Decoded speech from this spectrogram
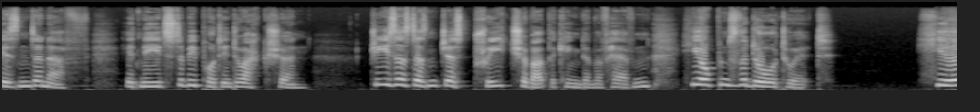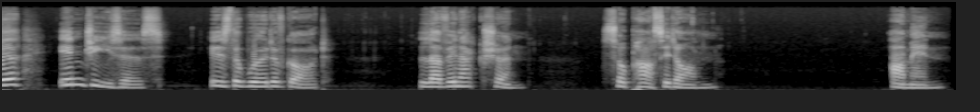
isn't enough. It needs to be put into action Jesus doesn't just preach about the kingdom of heaven, he opens the door to it. Here in Jesus is the Word of God, love in action. So pass it on. Amen.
